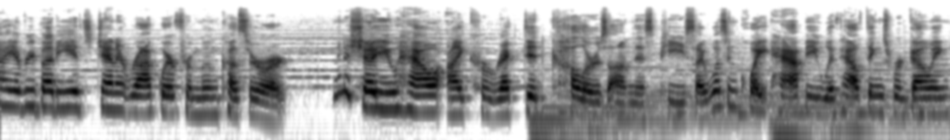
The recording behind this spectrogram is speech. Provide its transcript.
Hi everybody, it's Janet Rockware from Moonkusser Art. I'm going to show you how I corrected colors on this piece. I wasn't quite happy with how things were going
